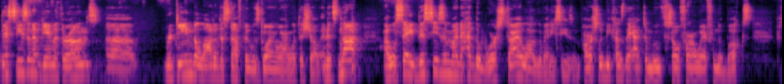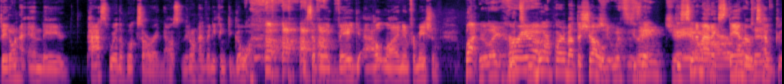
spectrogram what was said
this season of Game of Thrones uh, redeemed a lot of the stuff that was going wrong with the show. And it's not. I will say this season might have had the worst dialogue of any season, partially because they had to move so far away from the books. They don't, ha- and they past where the books are right now, so they don't have anything to go on except for like vague outline information. But They're like, what's up. more important about the show J- What's his is name? that the cinematic J.R.R. standards Martin? have. Go-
